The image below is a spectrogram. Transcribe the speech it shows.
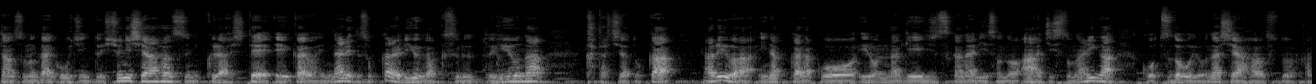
旦その外国人と一緒にシェアハウスに暮らして英会話に慣れてそこから留学するというような形だとかあるいは田舎からこういろんな芸術家なりそのアーティストなりがこう集うようなシェアハウスとか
